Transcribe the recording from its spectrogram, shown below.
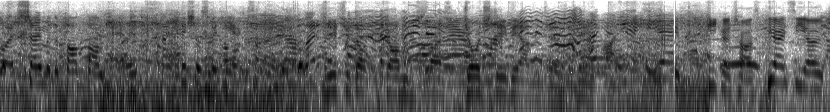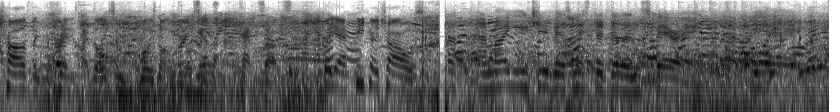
Show him with the bomb bomb head. Official Smithy YouTube.com slash George DB Abington. Pico Charles. P-I-C-O Charles, like the prince, like the awesome, well he's not the awesome, he's cat sucks. But yeah, Pico Charles. Uh, and my YouTube is Mr. Dylan Spearing.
